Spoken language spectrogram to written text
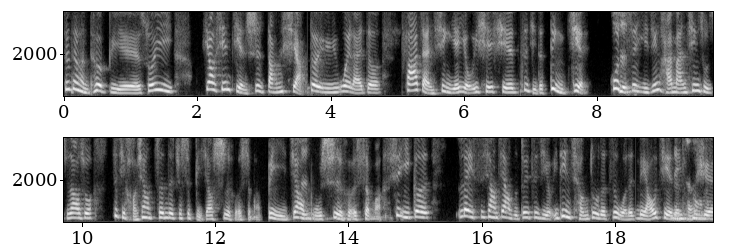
真的很特别。所以要先检视当下，对于未来的发展性也有一些些自己的定见，或者是已经还蛮清楚知道说自己好像真的就是比较适合什么，比较不适合什么，是一个。类似像这样子，对自己有一定程度的自我的了解的同学，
